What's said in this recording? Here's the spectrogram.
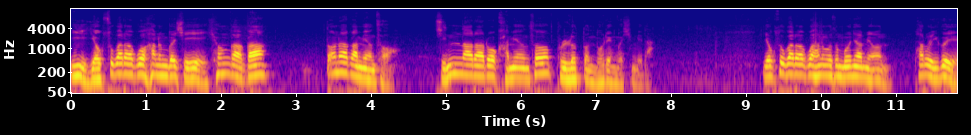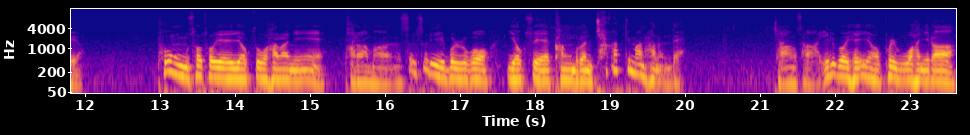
이 역수가라고 하는 것이 현가가 떠나가면서 진나라로 가면서 불렀던 노래인 것입니다. 역수가라고 하는 것은 뭐냐면 바로 이거예요. 풍소소의 역수하나니 바람은 쓸쓸히 불고 역수의 강물은 차갑기만 하는데 장사 일거해야 불부하니라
